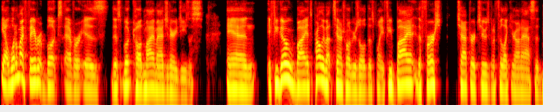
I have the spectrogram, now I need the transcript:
yeah one of my favorite books ever is this book called my imaginary jesus and if you go by, it's probably about 10 or 12 years old at this point if you buy it the first chapter or two is going to feel like you're on acid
